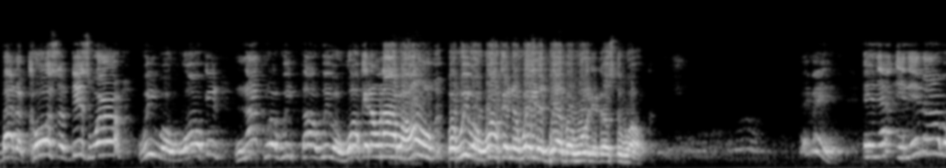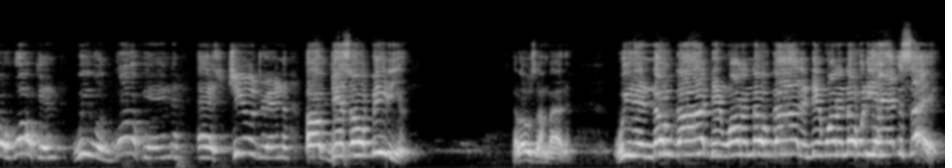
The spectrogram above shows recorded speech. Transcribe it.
by the course of this world. We were walking not where we thought we were walking on our own, but we were walking the way the devil wanted us to walk. Amen. And, and in our walking, we were walking as children of disobedience. Hello, somebody. We didn't know God, didn't want to know God, and didn't want to know what He had to say.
